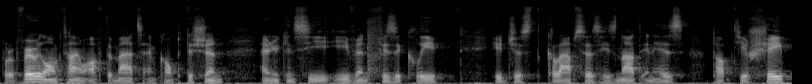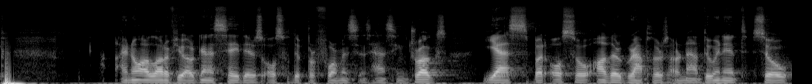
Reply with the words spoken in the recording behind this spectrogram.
for a very long time off the mats and competition. And you can see even physically, he just collapses. He's not in his top tier shape. I know a lot of you are going to say there's also the performance enhancing drugs. Yes, but also other grapplers are now doing it. So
